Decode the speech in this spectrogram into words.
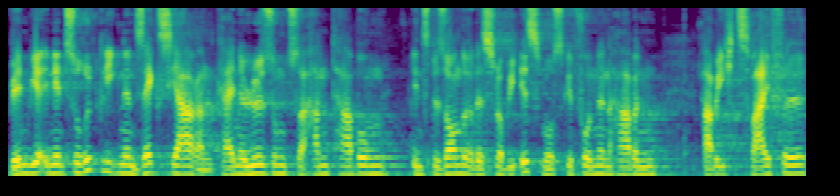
Wenn wir in den zurückliegenden sechs Jahren keine Lösung zur Handhabung insbesondere des Lobbyismus gefunden haben, habe ich Zweifel,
